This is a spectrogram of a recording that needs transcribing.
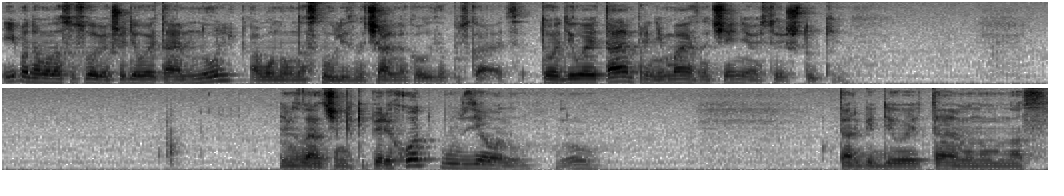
І потім у нас условие, якщо delay time 0, а воно у нас 0 ізначально, коли запускається, то delay time приймає значення ось цієї штуки. Не знаю, зачем такий переход був зроблений. Ну, Target делает time, оно у нас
